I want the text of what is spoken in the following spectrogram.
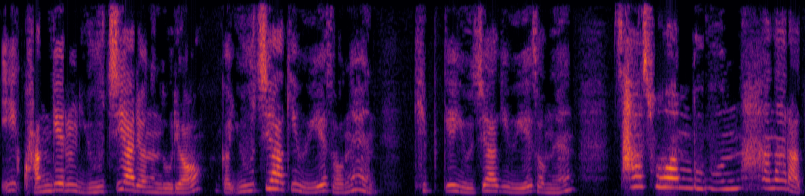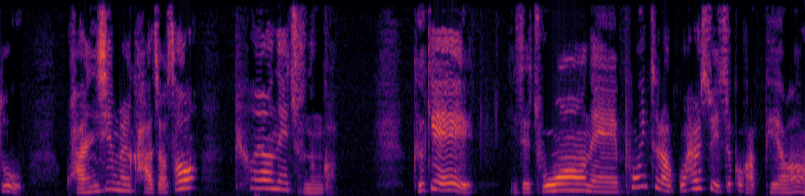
이 관계를 유지하려는 노력 그러니까 유지하기 위해서는 깊게 유지하기 위해서는 사소한 부분 하나라도 관심을 가져서 표현해 주는 것 그게 이제 조언의 포인트라고 할 수 있을 것 같아요.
